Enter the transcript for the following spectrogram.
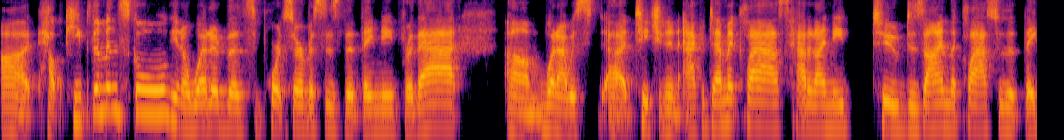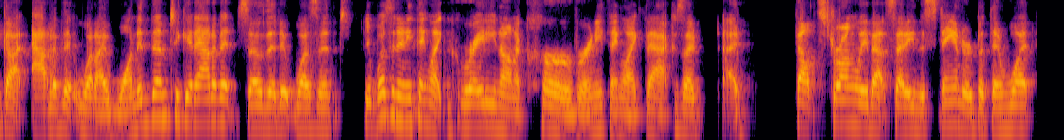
uh, help keep them in school. You know, what are the support services that they need for that? Um, when I was uh, teaching an academic class, how did I need to design the class so that they got out of it what I wanted them to get out of it, so that it wasn't it wasn't anything like grading on a curve or anything like that. Because I I felt strongly about setting the standard, but then what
